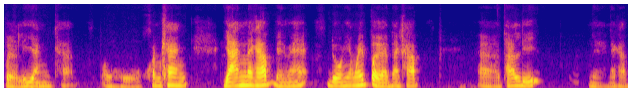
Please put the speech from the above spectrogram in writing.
เปิดหรือยังครับ โอ้โหค่อนข้างยังนะครับ เห็นไหมฮะดวงยังไม่เปิดนะครับอ่าทาริเนี่ยนะครับ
